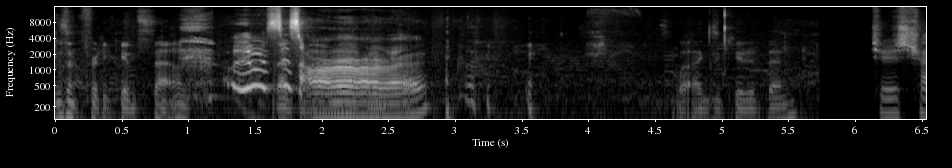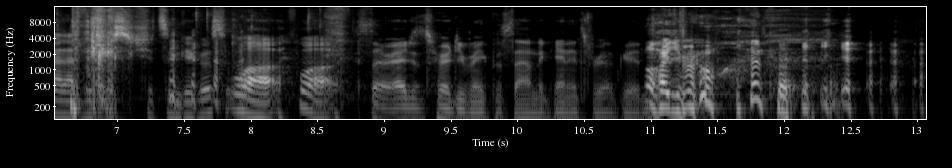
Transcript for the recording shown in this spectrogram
It's a pretty good sound. it was just. Uh, uh, uh. Well executed then. Should we just try that just for shits and giggles? What? What? Sorry, I just heard you make the sound again. It's real good. Oh, you remember one?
